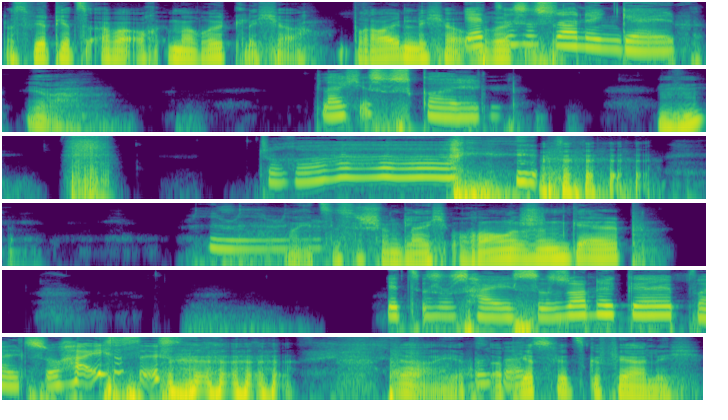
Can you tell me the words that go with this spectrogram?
Das wird jetzt aber auch immer rötlicher. Bräunlicher und Jetzt rötlicher. ist es Sonnengelb. ja. Gleich ist es golden. Mhm. Drei. Oh, jetzt ist es schon gleich orangengelb. Jetzt ist es heiße Sonnegelb, weil es so heiß ist. ja, jetzt, ab jetzt wird's gefährlich.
